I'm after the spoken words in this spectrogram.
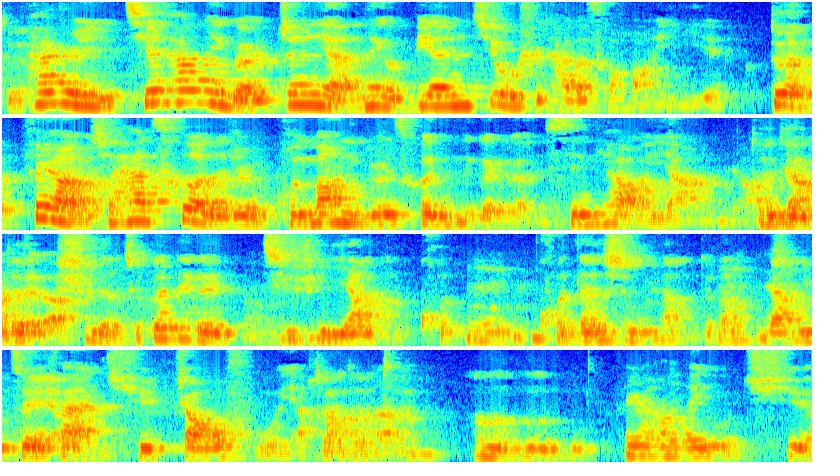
对，他是其实他那个真言那个鞭就是他的测谎仪。对，非常有趣。他测的就是捆绑你，就是测你那个心跳一样，然后这样这个是的，就跟那个其实一样的捆，嗯，捆在胸上，对吧？让罪犯去招抚也好，对对对，嗯嗯嗯，非常的有趣。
